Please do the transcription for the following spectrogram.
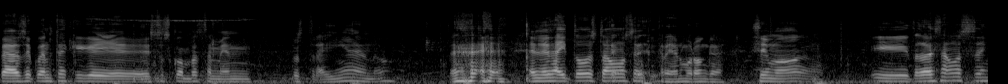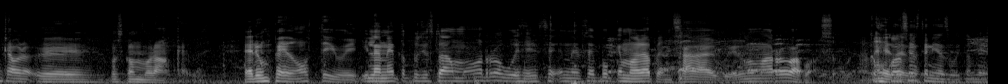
Pero haz de cuenta que estos compas también, pues traían, ¿no? Entonces ahí todos estábamos en... Traían moronga. Simón. Y todos estábamos en cabro- eh, pues con broncas, güey. Era un pedote, güey. Y la neta, pues yo estaba morro, güey. Ese- en esa época no la pensaba, güey. Era un morro baboso, güey. ¿Cómo cuántos años tenías, güey, también?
